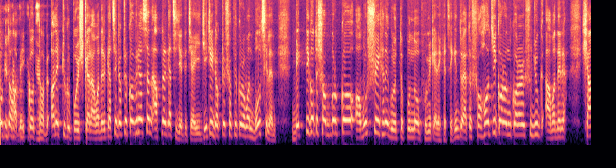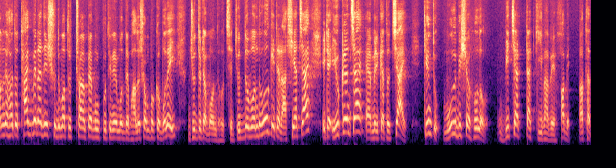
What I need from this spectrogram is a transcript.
করতে হবে করতে হবে। অনেকটুকু পরিষ্কার আমাদের কাছে। ডক্টর কবির হাসান আপনার কাছে যেতে চাই। যেটি ডক্টর শফিকুর রহমান বলছিলেন ব্যক্তিগত সম্পর্ক অবশ্যই এখানে গুরুত্বপূর্ণ ভূমিকা রেখেছে। কিন্তু এত সহজীকরণ করার সুযোগ আমাদের সামনে হয়তো থাকবে না যে শুধুমাত্র ট্রাম্প এবং পুতিনের মধ্যে ভালো সম্পর্ক বলেই যুদ্ধটা বন্ধ হচ্ছে। যুদ্ধ বন্ধ হোক এটা রাশিয়া চায় এটা ইউক্রেন চায় আমেরিকা তো চায়। কিন্তু মূল বিষয় হলো বিচারটা কীভাবে হবে? অর্থাৎ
